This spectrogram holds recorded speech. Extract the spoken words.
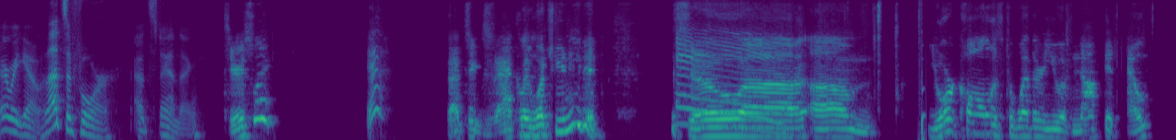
There we go. That's a four. Outstanding. Seriously? Yeah. That's exactly what you needed. So, uh, um, your call as to whether you have knocked it out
